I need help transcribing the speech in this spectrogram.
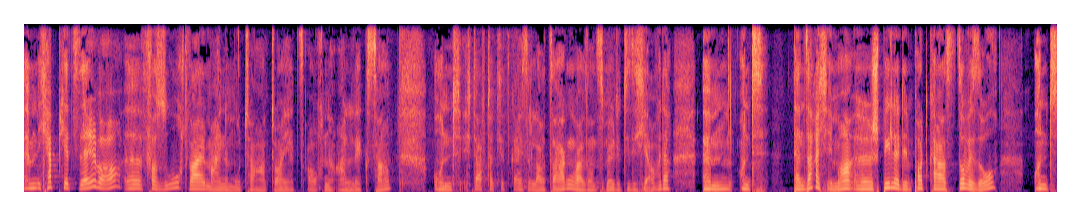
Ähm, ich habe jetzt selber äh, versucht, weil meine Mutter hat da jetzt auch eine Alexa und ich darf das jetzt gar nicht so laut sagen, weil sonst meldet die sich hier auch wieder. Ähm, und dann sage ich immer, äh, spiele den Podcast sowieso und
